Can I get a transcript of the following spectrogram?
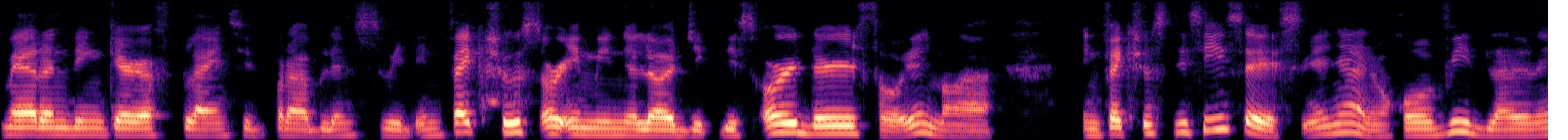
meron ding care of clients with problems with infectious or immunologic disorders. So, yun, mga infectious diseases. Yan yan, COVID, lalo na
